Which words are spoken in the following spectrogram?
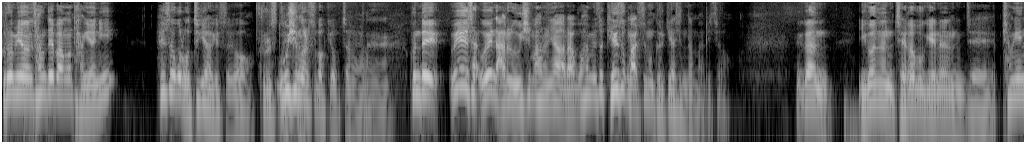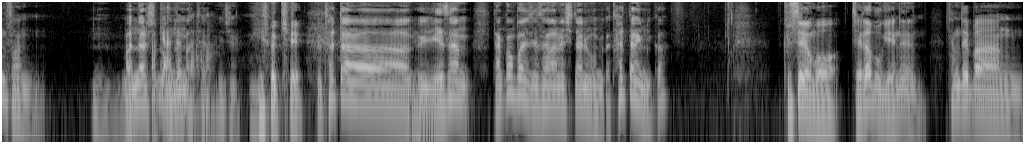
그러면 상대방은 당연히 해석을 어떻게 하겠어요? 의심할 수밖에 없잖아요. 네. 근데 왜, 사- 왜 나를 의심하느냐라고 하면서 계속 말씀은 그렇게 하신단 말이죠. 그러니까 이거는 제가 보기에는 이제 평행선 만날 수는 밖에 안 된다. 같아요. 이제 이렇게 그 탈당 그 예상 당권파에서 예상하는 시나리오 뭡니까? 탈당입니까? 글쎄요, 뭐 제가 보기에는 상대방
